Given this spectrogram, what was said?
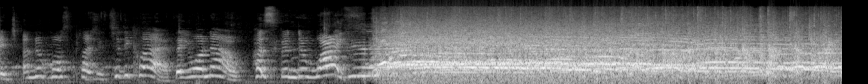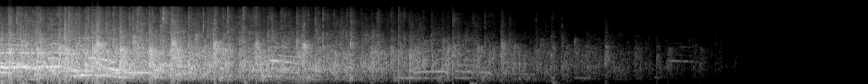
privilege and utmost pleasure to declare that you are now husband and wife. Yeah.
